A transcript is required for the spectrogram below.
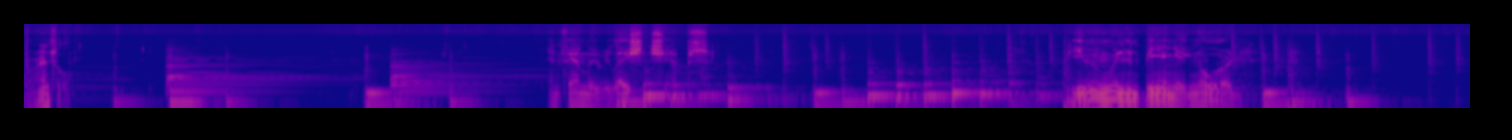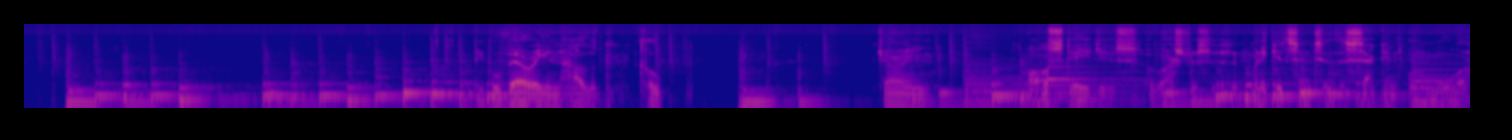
parental. And family relationships. Even when being ignored, people vary in how to cope during all stages of ostracism. When it gets into the second or more,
